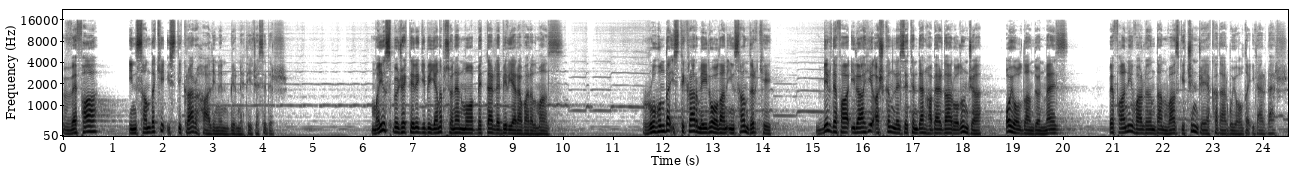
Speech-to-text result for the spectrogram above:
Vefa, insandaki istikrar halinin bir neticesidir. Mayıs böcekleri gibi yanıp sönen muhabbetlerle bir yere varılmaz. Ruhunda istikrar meyli olan insandır ki, bir defa ilahi aşkın lezzetinden haberdar olunca, o yoldan dönmez ve fani varlığından vazgeçinceye kadar bu yolda ilerler.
